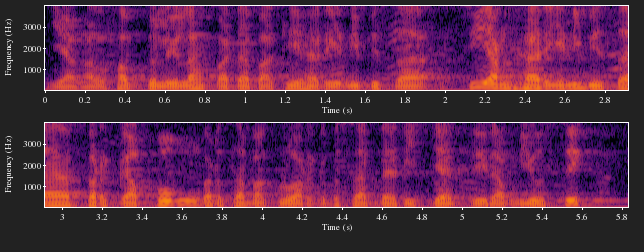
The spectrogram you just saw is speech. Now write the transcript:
yang alhamdulillah pada pagi hari ini bisa siang hari ini bisa bergabung bersama keluarga besar dari Jazira Music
